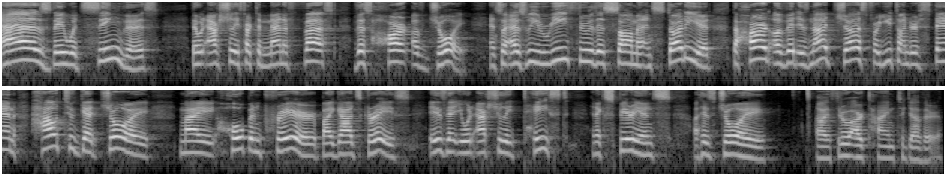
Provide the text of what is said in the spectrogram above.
as they would sing this, they would actually start to manifest this heart of joy. And so, as we read through this psalm and study it, the heart of it is not just for you to understand how to get joy. My hope and prayer by God's grace is that you would actually taste and experience his joy uh, through our time together.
